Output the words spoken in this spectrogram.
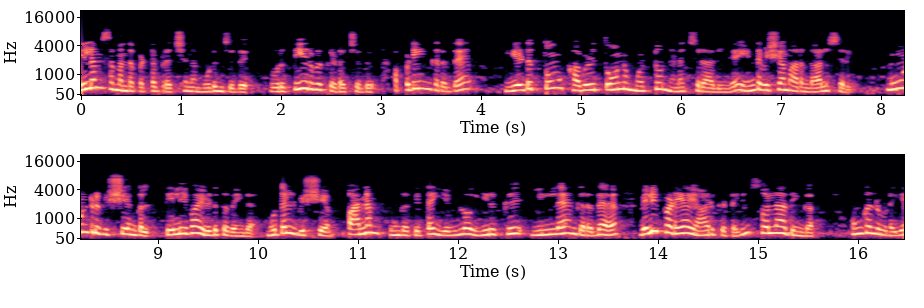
நிலம் சம்பந்தப்பட்ட பிரச்சனை முடிஞ்சது. ஒரு தீர்வு கிடைச்சது. அப்படிங்கிறத எடுத்தோம் கவிழ்த்தோன்னு மட்டும் நினச்சிடாதீங்க எந்த விஷயமா இருந்தாலும் சரி. மூன்று விஷயங்கள் தெளிவாக எடுத்து வைங்க. முதல் விஷயம் பணம் உங்ககிட்ட எவ்வளோ இருக்கு இல்லைங்கிறத வெளிப்படையாக யாருக்கிட்டையும் சொல்லாதீங்க. உங்களுடைய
